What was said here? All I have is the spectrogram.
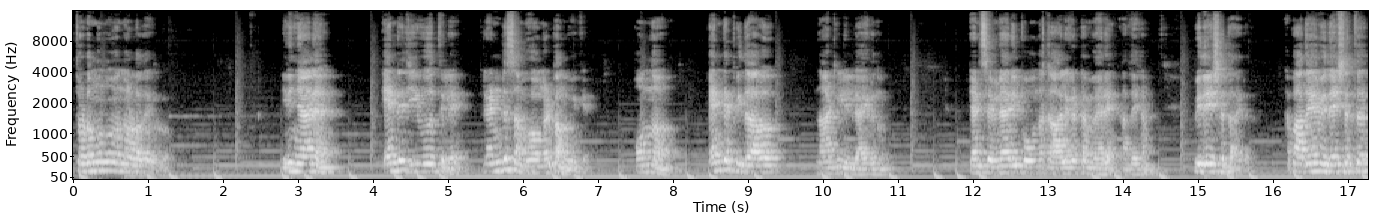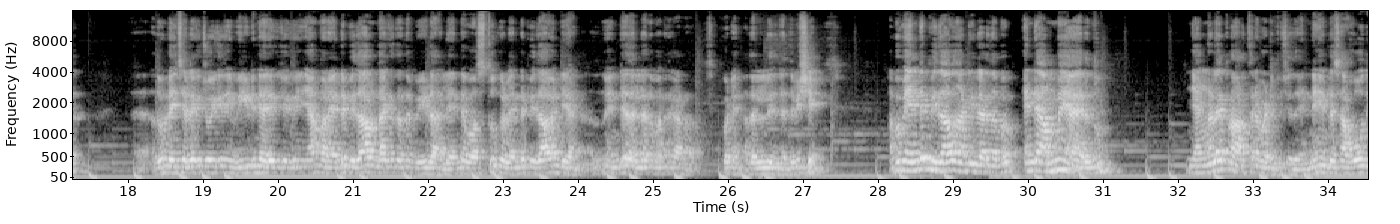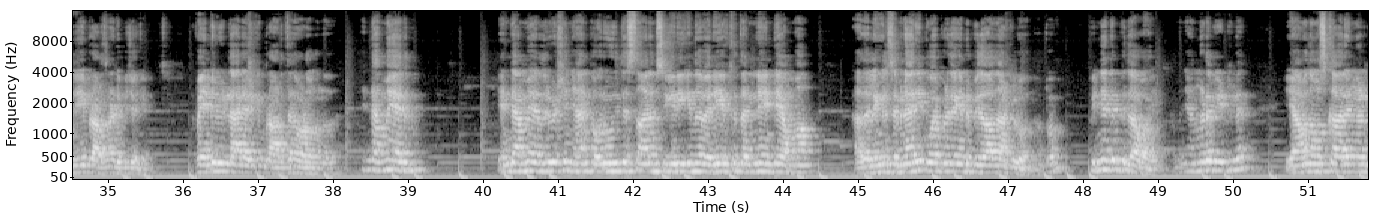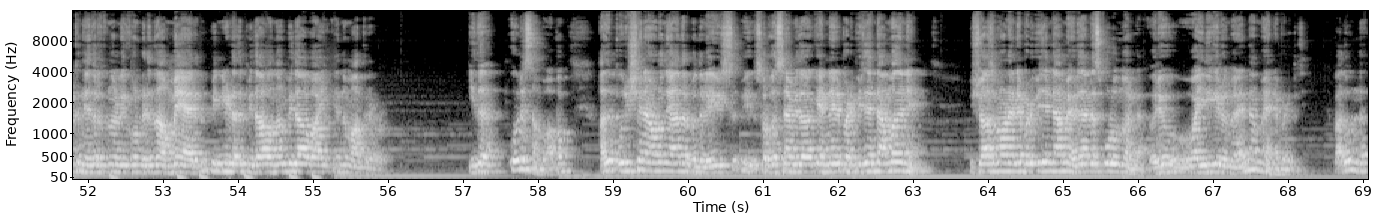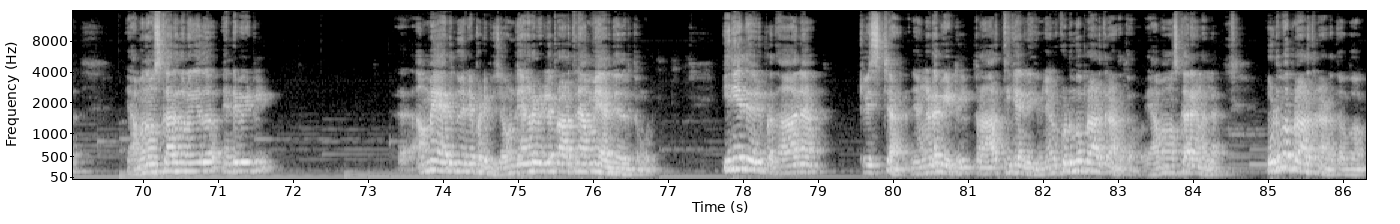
തുടങ്ങുന്നു എന്നുള്ളതേ ഉള്ളൂ. ഇനി ഞാൻ എന്റെ ജീവിതത്തിലെ രണ്ട് സംഭവങ്ങൾ പങ്കുവയ്ക്കാം. ഒന്ന് എന്റെ പിതാവ് നാട്ടിലില്ലായിരുന്നു. ഞാൻ സെമിനാരിൽ പോകുന്ന കാലഘട്ടം വരെ അദ്ദേഹം വിദേശത്തായിരുന്നു. അപ്പൊ അദ്ദേഹം വിദേശത്ത് അതുകൊണ്ട് ഈ ചിലരൊക്കെ ചോദിക്കുന്നത് ഈ വീടിന്റെ കാര്യമൊക്കെ ചോദിക്കുന്നത് ഞാൻ പറയാം എന്റെ പിതാവ് ഉണ്ടാക്കി തന്ന വീടാ അല്ലെ? എന്റെ വസ്തുക്കൾ എന്റെ പിതാവിന്റെയാണ് അതൊന്നും എന്റേതല്ല എന്ന് പറഞ്ഞ കാരണം. പോട്ടെ അതല്ല ഇതിന്റെ വിഷയം. അപ്പം എന്റെ പിതാവ് നാട്ടിലായിരുന്നു അപ്പം എന്റെ അമ്മയായിരുന്നു ഞങ്ങളെ പ്രാർത്ഥന പഠിപ്പിച്ചത്. എന്നെ എന്റെ സഹോദരിയെ പ്രാർത്ഥന പഠിപ്പിച്ചൊക്കെ അപ്പൊ എന്റെ വീട്ടിൽ ആരായിരിക്കും പ്രാർത്ഥന തുടങ്ങുന്നത്? എന്റെ അമ്മയായിരുന്നു. എന്റെ അമ്മയായിരുന്നു. ഒരു പക്ഷെ ഞാൻ പൗരോഹിത്യ സ്ഥാനം സ്വീകരിക്കുന്ന വരെയൊക്കെ തന്നെ എന്റെ അമ്മ. അതല്ലെങ്കിൽ സെമിനാരിൽ പോയപ്പോഴത്തേക്ക് എന്റെ പിതാവ് നാട്ടിൽ വന്നു. അപ്പം പിന്നെ എന്റെ പിതാവായി. അപ്പൊ ഞങ്ങളുടെ വീട്ടിൽ യാമ നമസ്കാരങ്ങൾക്ക് നേതൃത്വം നൽകിക്കൊണ്ടിരുന്ന അമ്മയായിരുന്നു. പിന്നീട് അത് പിതാവ് ഒന്നാം പിതാവായി എന്ന് മാത്രമേ ഉള്ളൂ. ഇത് ഒരു സംഭവം. അപ്പം അത് പുരുഷനാണോ ഞാൻ നിർബന്ധമില്ല. ഈ സ്വർഗസ്നാ പിതാവൊക്കെ എന്നെ പഠിപ്പിച്ചത് എന്റെ അമ്മ തന്നെയാണ്. വിശ്വാസമാണ് എന്നെ പഠിപ്പിച്ച എന്റെ അമ്മ ഒരു തന്റെ സ്കൂളൊന്നുമല്ല. ഒരു വൈദികരൊന്നുമല്ല. എന്റെ അമ്മ എന്നെ പഠിപ്പിച്ചു അപ്പൊ അതുകൊണ്ട് യാമനമസ്കാരം തുടങ്ങിയത് എന്റെ വീട്ടിൽ അമ്മയായിരുന്നു എന്നെ പഠിപ്പിച്ചത്. അതുകൊണ്ട് ഞങ്ങളുടെ വീട്ടിലെ പ്രാർത്ഥന അമ്മയായിരുന്നു നേതൃത്വം കൊടുത്തത്. ഇനിയത്തെ ഒരു പ്രധാന ട്വിസ്റ്റാണ് ഞങ്ങളുടെ വീട്ടിൽ പ്രാർത്ഥിക്കാനിരിക്കും ഞങ്ങൾ കുടുംബ പ്രാർത്ഥന നടത്തുമ്പോൾ വ്യാമനമസ്കാരങ്ങളല്ല കുടുംബ പ്രാർത്ഥന നടത്തുമ്പോൾ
